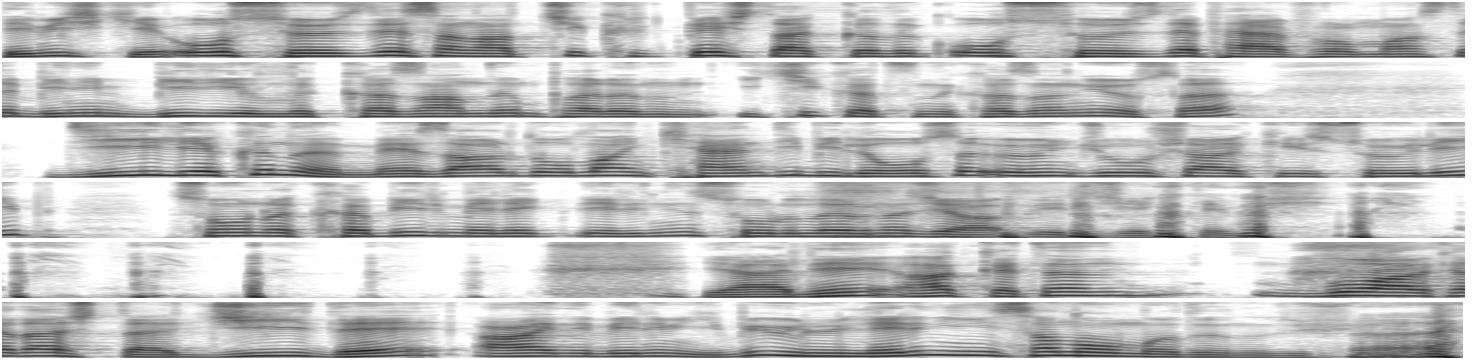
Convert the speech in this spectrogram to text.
demiş ki o sözde sanatçı 45 dakikalık o sözde performansta benim bir yıllık kazandığım paranın iki katını kazanıyorsa değil yakını mezarda olan kendi bile olsa önce o şarkıyı söyleyip sonra kabir meleklerinin sorularına cevap verecek demiş. yani hakikaten bu arkadaş da G de aynı benim gibi ünlülerin insan olmadığını düşünüyor.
